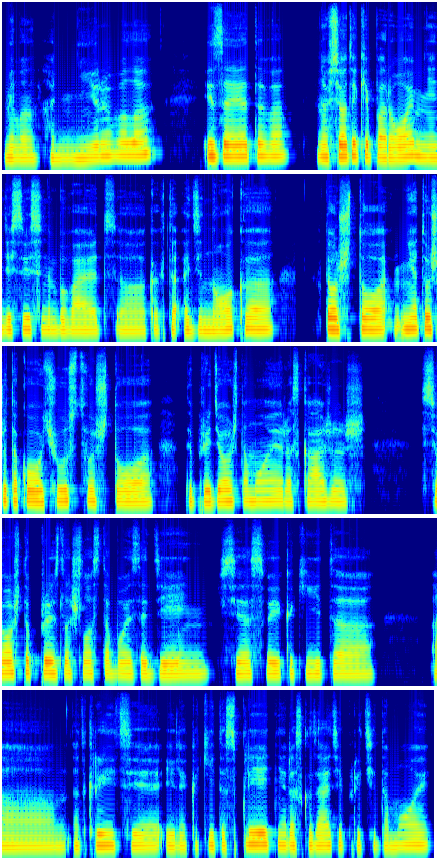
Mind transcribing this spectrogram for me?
меланхонировала из-за этого. Но все-таки порой мне действительно бывает э, как-то одиноко, то, что нет уже такого чувства, что ты придешь домой и расскажешь все, что произошло с тобой за день, все свои какие-то а, открытия или какие-то сплетни рассказать и прийти домой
